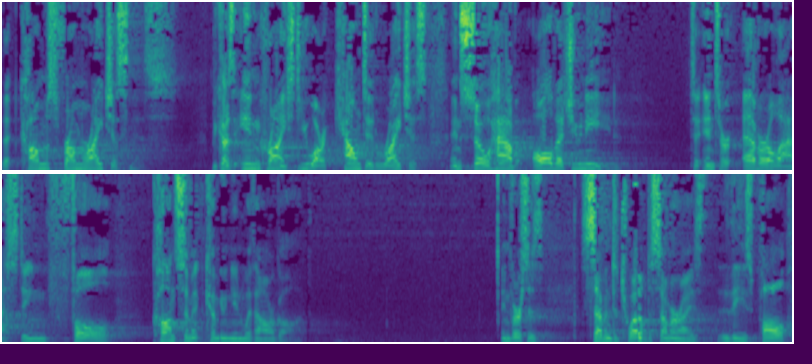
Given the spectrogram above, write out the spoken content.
that comes from righteousness. Because in Christ you are counted righteous and so have all that you need to enter everlasting, full, consummate communion with our God. In verses 7 to 12 to summarize these, Paul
